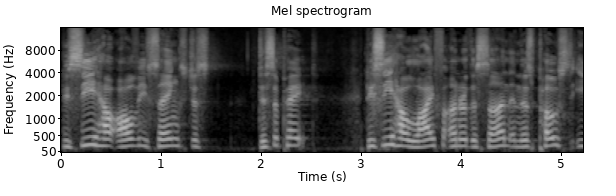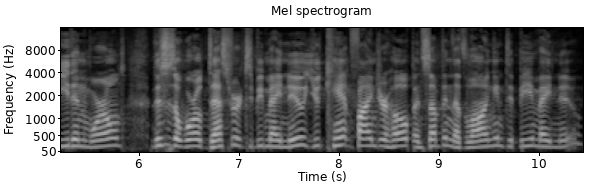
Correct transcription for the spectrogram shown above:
Do you see how all these things just dissipate? Do you see how life under the sun in this post Eden world, this is a world desperate to be made new? You can't find your hope in something that's longing to be made new?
